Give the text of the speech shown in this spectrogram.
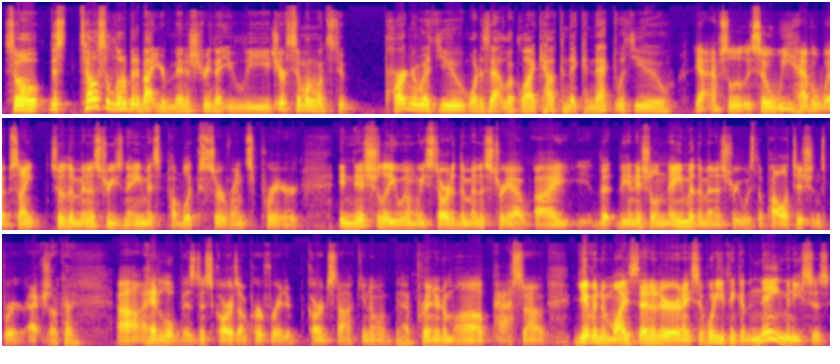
so just tell us a little bit about your ministry that you lead Sure. if someone wants to partner with you what does that look like how can they connect with you Yeah, absolutely. So we have a website. So the ministry's name is Public Servants Prayer. Initially, when we started the ministry, I, I the, the initial name of the ministry was the Politician's Prayer. Actually, Okay. Uh, I had little business cards on perforated cardstock. You know, I printed them up, passed them out, given to my senator, and I said, "What do you think of the name?" And he says,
